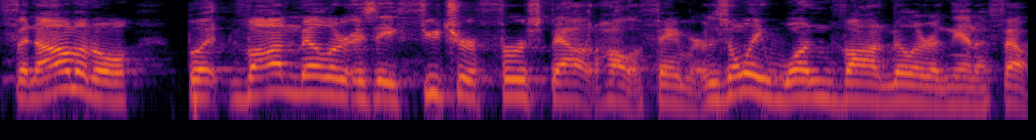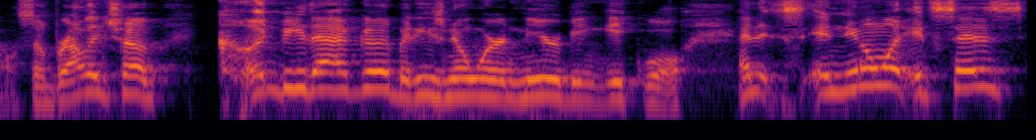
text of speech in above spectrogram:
phenomenal, but Von Miller is a future first ballot Hall of Famer. There's only one Von Miller in the NFL. So Bradley Chubb could be that good, but he's nowhere near being equal. And it's and you know what? It says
